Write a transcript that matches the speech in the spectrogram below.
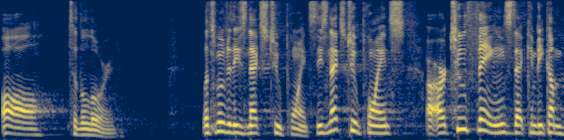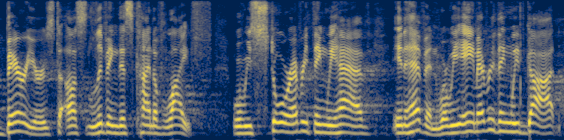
all to the Lord? Let's move to these next two points. These next two points are, two things that can become barriers to us living this kind of life where we store everything we have in heaven, where we aim everything we've got,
